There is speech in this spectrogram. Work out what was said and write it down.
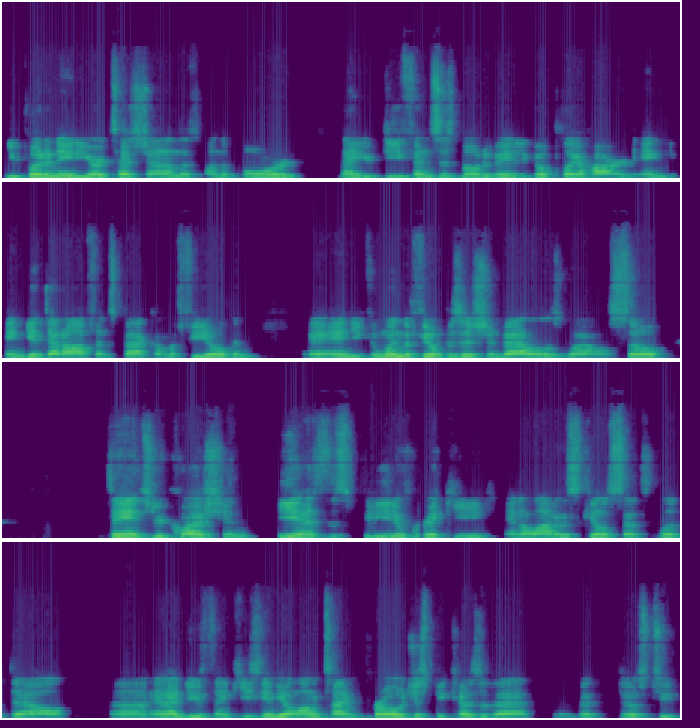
you put an 80 yard touchdown on the on the board. Now your defense is motivated to go play hard and, and get that offense back on the field, and and you can win the field position battle as well. So, to answer your question, he has the speed of Ricky and a lot of the skill sets of Ladell. Uh, and I do think he's going to be a long time pro just because of that, that those two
